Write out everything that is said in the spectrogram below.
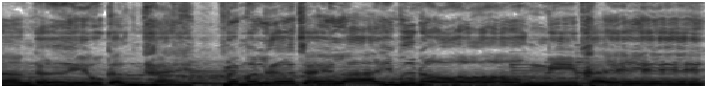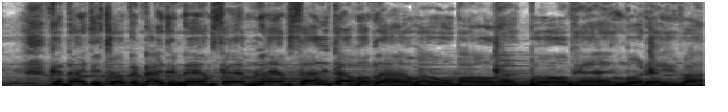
นว่างเอ้ยอุกังไห้แม่นมาเหลือใจลายมือน้องมีไผก็ได้แต่จอบกันได้แต่แนมแซมแลมสายตาบอกลาเว้าบ่หักบ่แพงบ่ได้ว่า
